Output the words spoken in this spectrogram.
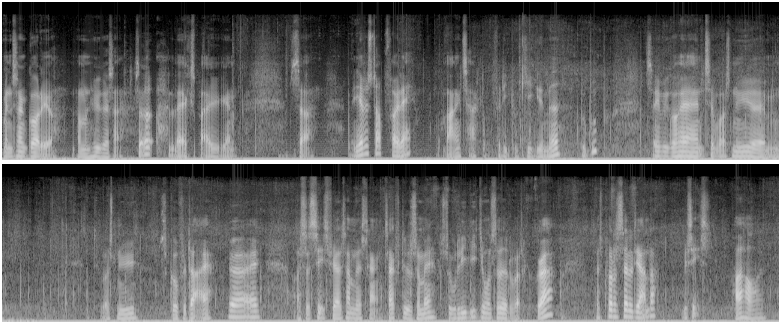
men sådan går det jo, når man hygger sig. Så øh, jeg spike igen. Så men jeg vil stoppe for i dag. Mange tak, fordi du kiggede med. Bup, bup. Så kan vi gå herhen til vores nye, øhm, til vores nye skuffedejer. Ja, og så ses vi alle sammen næste gang. Tak fordi du så med. Hvis du kunne lide videoen, så ved du, hvad du kan gøre. Pas på dig selv og de andre. Vi ses. Hej hej.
